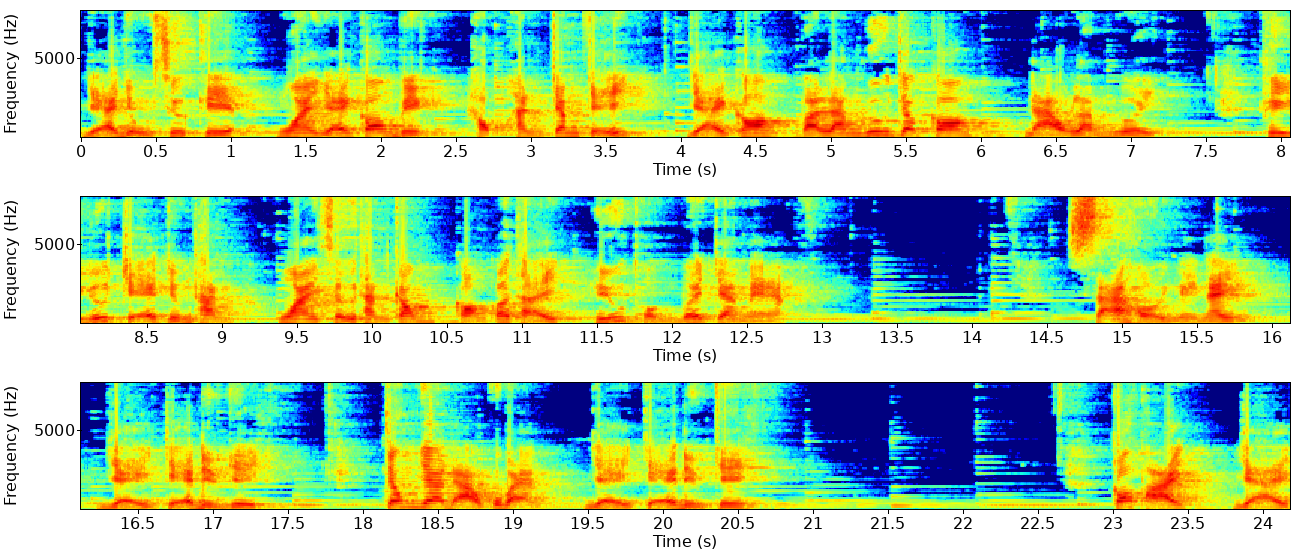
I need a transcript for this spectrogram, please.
Giả dụ xưa kia, ngoài dạy con việc học hành chăm chỉ, dạy con và làm gương cho con, đạo làm người, khi đứa trẻ trưởng thành, ngoài sự thành công còn có thể hiếu thuận với cha mẹ xã hội ngày nay dạy trẻ điều gì? Trong gia đạo của bạn, dạy trẻ điều chi? Có phải dạy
